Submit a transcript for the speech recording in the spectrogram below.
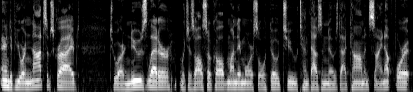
And if you are not subscribed to our newsletter, which is also called Monday Morsel, go to 10,000nos.com and sign up for it.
